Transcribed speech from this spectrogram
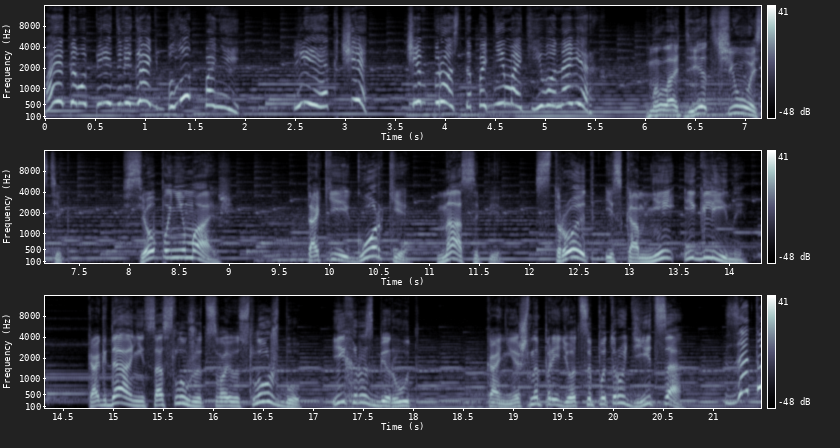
Поэтому передвигать блок по ней легче, чем просто поднимать его наверх. Молодец, Чевостик! Все понимаешь. Такие горки, насыпи, строят из камней и глины. Когда они сослужат свою службу, их разберут. Конечно, придется потрудиться. Зато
